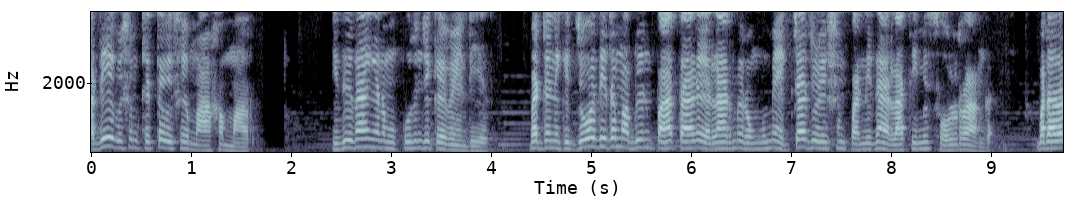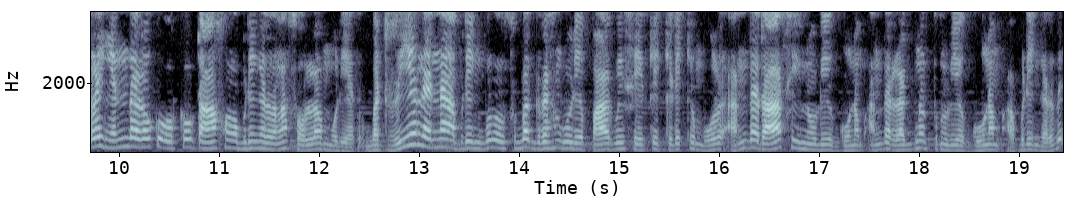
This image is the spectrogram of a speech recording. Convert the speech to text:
அதே விஷயம் கெட்ட விஷயமாக மாறும். இதுதான் இங்கே நம்ம புரிஞ்சிக்க வேண்டியது. பட் இன்றைக்கி ஜோதிடம் அப்படின்னு பார்த்தாலே எல்லாருமே ரொம்பவுமே எக்ஸாஜுரேஷன் பண்ணி தான் எல்லாத்தையுமே சொல்கிறாங்க பட் அதெல்லாம் எந்த அளவுக்கு ஒர்க் அவுட் ஆகும் அப்படிங்கிறதெல்லாம் சொல்ல முடியாது. பட் ரியல் என்ன அப்படிங்கும்போது ஒரு சுப கிரகங்களுடைய பார்வை சேர்க்கை கிடைக்கும் போது அந்த ராசியினுடைய குணம் அந்த லக்னத்தினுடைய குணம் அப்படிங்கிறது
